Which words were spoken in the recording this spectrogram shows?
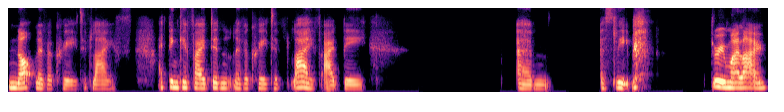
not live a creative life. I think if I didn't live a creative life, I'd be um asleep through my life.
